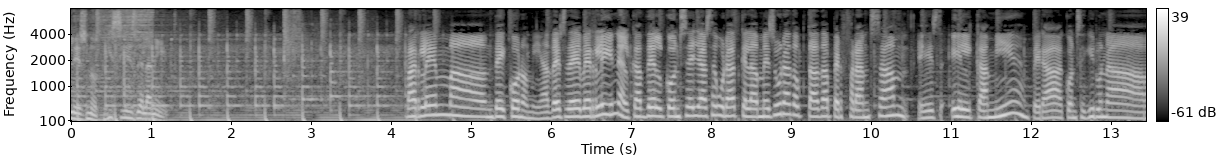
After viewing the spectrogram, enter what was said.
les notícies de la nit. Parlem uh, d'economia. Des de Berlín, el cap del Consell ha assegurat que la mesura adoptada per França és el camí per a aconseguir una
